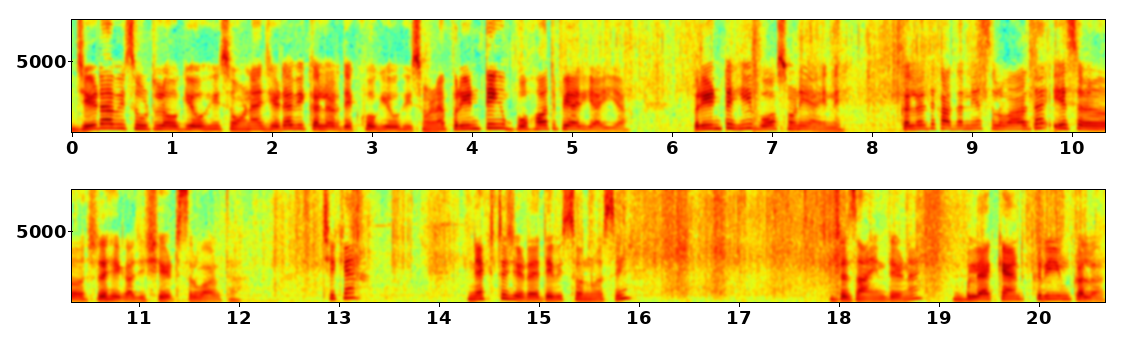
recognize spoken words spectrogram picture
ਜਿਹੜਾ ਵੀ ਸੂਟ ਲਓਗੇ ਉਹੀ ਸੋਹਣਾ ਹੈ, ਜਿਹੜਾ ਵੀ ਕਲਰ ਦੇਖੋਗੇ ਉਹੀ ਸੋਹਣਾ ਹੈ। ਪ੍ਰਿੰਟਿੰਗ ਬਹੁਤ ਪਿਆਰੀ ਆਈ ਆ। ਪ੍ਰਿੰਟ ਹੀ ਬਹੁਤ ਸੋਹਣੇ ਆਏ ਨੇ। ਕਲਰ ਦਿਖਾ ਦਿੰਦੀ ਹਾਂ, ਸਲਵਾਰ ਦਾ। ਇਹ ਸ- ਰਹੇਗਾ ਜੀ ਸ਼ੇਡ ਸਲਵਾਰ ਦਾ। ਠੀਕ ਹੈ? ਨੈਕਸਟ ਜਿਹੜਾ ਇਹਦੇ ਵਿੱਚ ਤੁਹਾਨੂੰ ਅਸੀਂ ਡਿਜ਼ਾਈਨ ਦੇਣਾ ਹੈ ਬਲੈਕ ਐਂਡ ਕਰੀਮ ਕਲਰ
